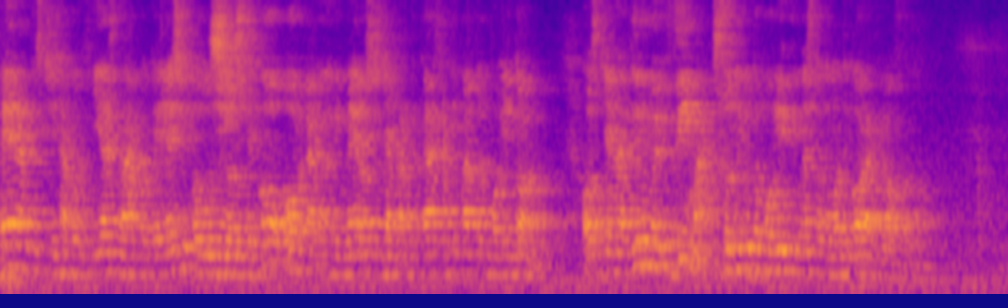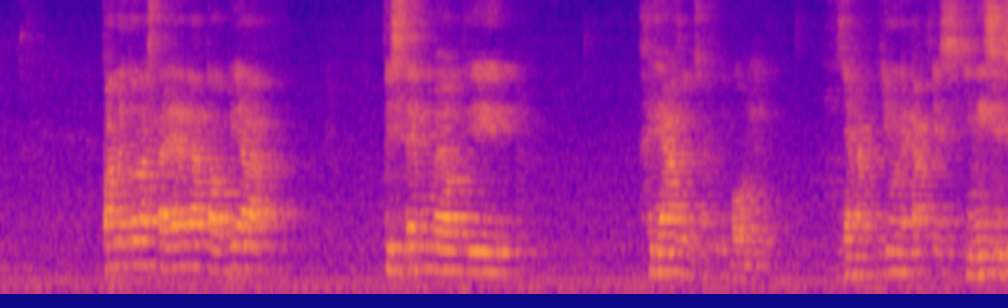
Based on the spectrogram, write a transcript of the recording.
πέραν της ψυχαγωγίας να αποτελέσει το ουσιαστικό όργανο ενημέρωσης για πρακτικά ζητήματα των πολιτών, ώστε να δίνουμε βήμα στον ίδιο τον πολίτη μέσα στο δημοτικό ραδιόφωνο. Πάμε τώρα στα έργα τα οποία πιστεύουμε ότι χρειάζονται σε αυτή την πόλη για να γίνουν κάποιες κινήσεις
